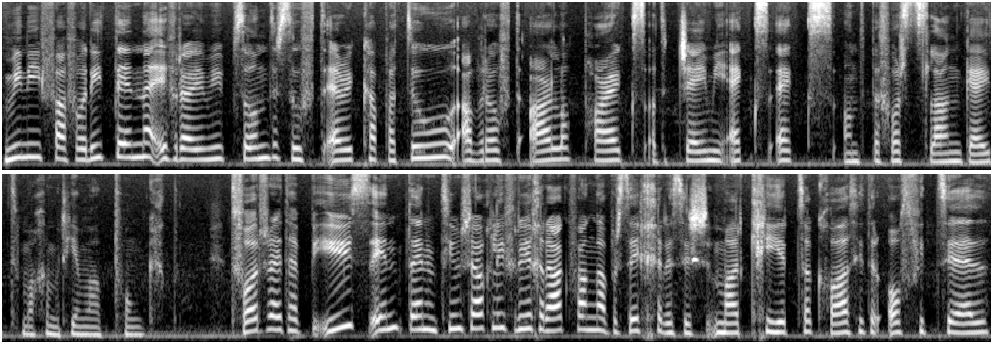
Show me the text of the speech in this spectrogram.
Meine Favoritinnen, ich freue mich besonders auf Erika Badu, aber auch auf Arlo Parks oder Jamie XX. Und bevor es zu lang geht, machen wir hier mal einen Punkt. Die Vorfreude hat bei uns intern im Team schon ein bisschen früher angefangen, aber sicher, es ist markiert so quasi der offizielle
